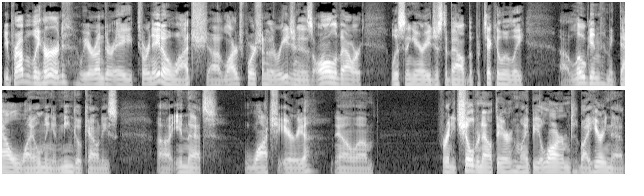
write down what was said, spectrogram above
You probably heard we are under a tornado watch. A large portion of the region is all of our listening area, just about, but particularly uh, Logan, McDowell, Wyoming, and Mingo counties uh, in that watch area. Now, um, for any children out there who might be alarmed by hearing that,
